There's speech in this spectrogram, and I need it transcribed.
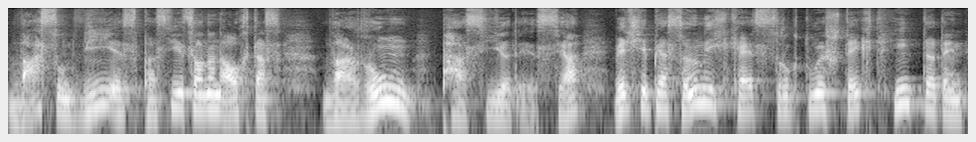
was und wie es passiert, sondern auch das Warum passiert es? Ja? Welche Persönlichkeitsstruktur steckt hinter den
